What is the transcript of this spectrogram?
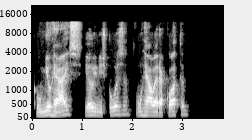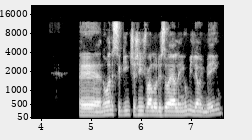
com mil reais, eu e minha esposa, um real era a cota. É, no ano seguinte a gente valorizou ela em um milhão e meio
